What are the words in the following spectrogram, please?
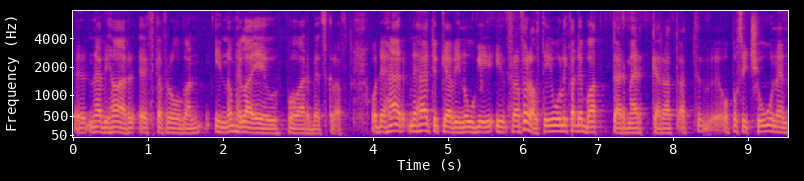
eh, när vi har efterfrågan inom hela EU på arbetskraft. Och det, här, det här tycker jag vi nog, i, framförallt i olika debatter, märker att, att oppositionen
